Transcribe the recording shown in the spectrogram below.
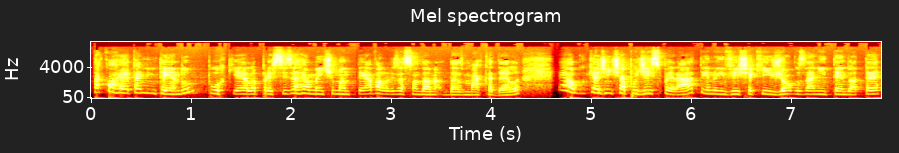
tá correta a Nintendo, porque ela precisa realmente manter a valorização da, das marcas dela. É algo que a gente já podia esperar, tendo em vista que jogos da Nintendo até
